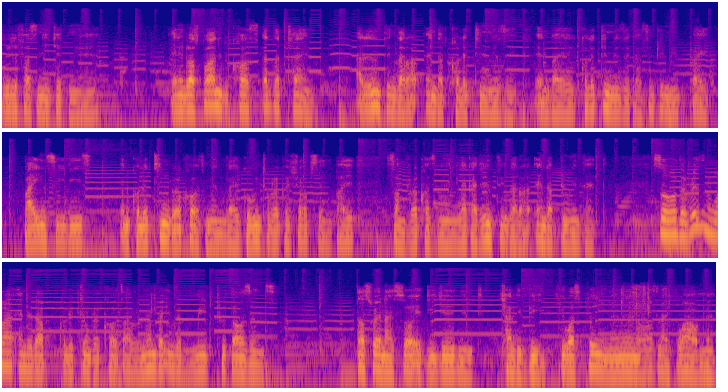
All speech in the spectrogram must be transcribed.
really fascinated me. Eh? And it was funny because at that time I didn't think that I'd end up collecting music. And by collecting music, I simply mean by buying CDs and collecting records, man, like going to record shops and buy some records, man. Like I didn't think that I'd end up doing that. So the reason why I ended up collecting records, I remember in the mid 2000s, that's when I saw a DJ named Charlie B. He was playing, man, and I was like, wow, man,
